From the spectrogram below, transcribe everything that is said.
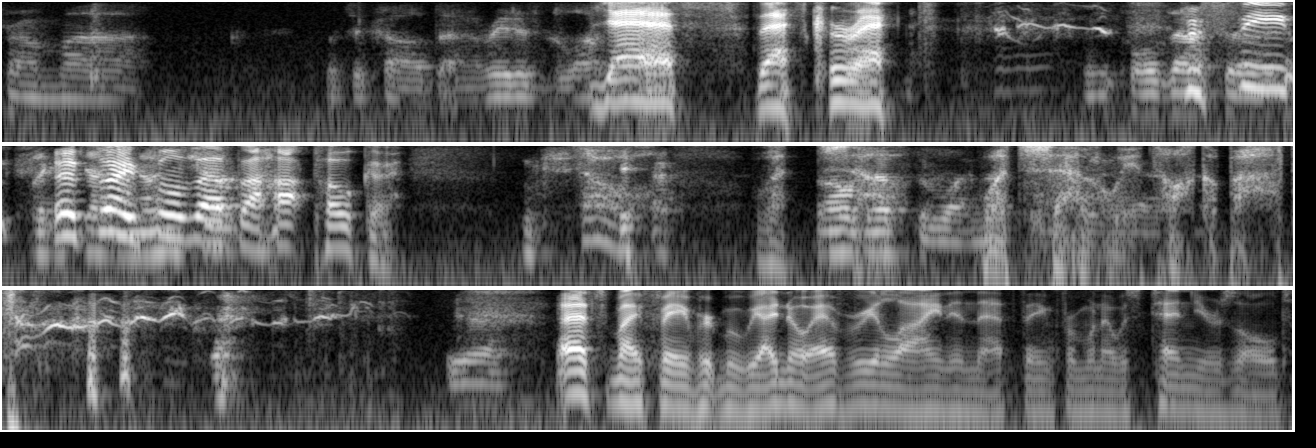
from uh, what's it called? Uh, Raiders of the Lost. Yes, that's correct. the, the scene. Like that's right. He pulls out the hot poker. So, yeah. what? Oh, shall, that's the one. That's what the shall one, we yeah. talk about? yeah. That's my favorite movie. I know every line in that thing from when I was ten years old.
